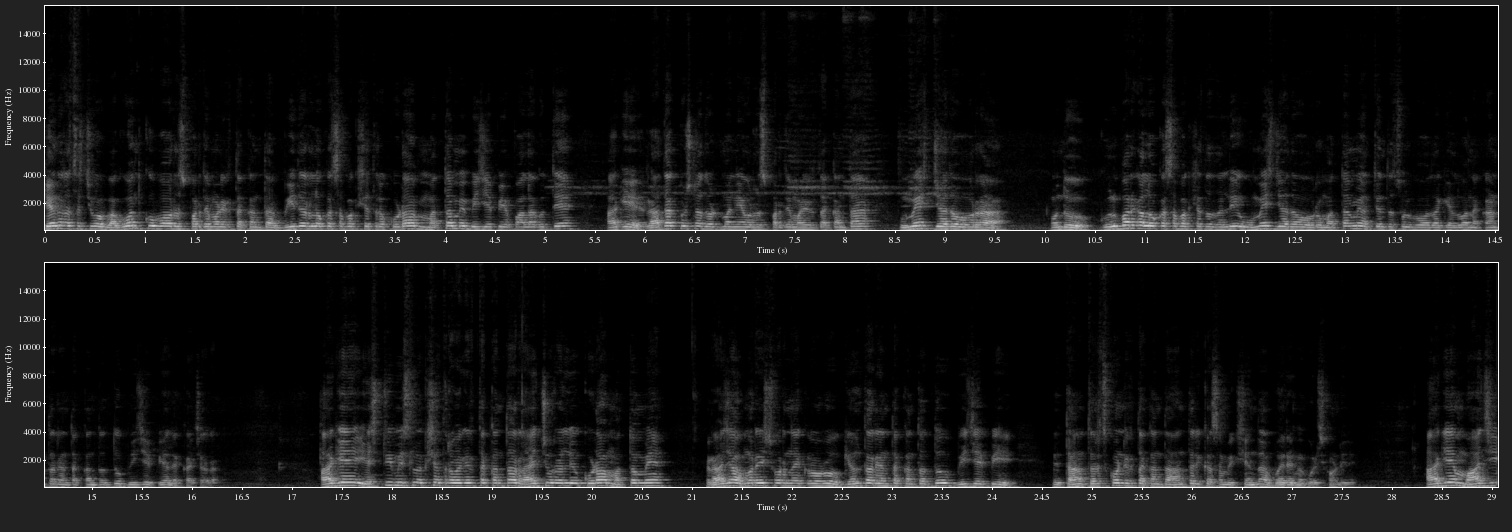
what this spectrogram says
ಕೇಂದ್ರ ಸಚಿವ ಭಗವಂತ್ ಖೂಬಾ ಅವರು ಸ್ಪರ್ಧೆ ಮಾಡಿರ್ತಕ್ಕಂಥ ಬೀದರ್ ಲೋಕಸಭಾ ಕ್ಷೇತ್ರ ಕೂಡ ಮತ್ತೊಮ್ಮೆ ಬಿ ಜೆ ಪಿಯ ಪಾಲಾಗುತ್ತೆ. ಹಾಗೆ ರಾಧಾಕೃಷ್ಣ ದೊಡ್ಡಮನಿ ಅವರು ಸ್ಪರ್ಧೆ ಮಾಡಿರ್ತಕ್ಕಂಥ ಉಮೇಶ್ ಜಾಧವ್ ಅವರ ಒಂದು ಗುಲ್ಬರ್ಗ ಲೋಕಸಭಾ ಕ್ಷೇತ್ರದಲ್ಲಿ ಉಮೇಶ್ ಜಾಧವ್ ಅವರು ಮತ್ತೊಮ್ಮೆ ಅತ್ಯಂತ ಸುಲಭವಾದ ಗೆಲುವನ್ನು ಕಾಣ್ತಾರೆ ಅಂತಕ್ಕಂಥದ್ದು ಬಿಜೆಪಿಯ ಲೆಕ್ಕಾಚಾರ. ಹಾಗೆ ಎಸ್ ಟಿ ಮೀಸಲು ಕ್ಷೇತ್ರವಾಗಿರ್ತಕ್ಕಂಥ ರಾಯಚೂರಲ್ಲಿಯೂ ಕೂಡ ಮತ್ತೊಮ್ಮೆ ರಾಜಾ ಅಮರೇಶ್ವರ ನಾಯ್ಕರವರು ಗೆಲ್ತಾರೆ ಅಂತಕ್ಕಂಥದ್ದು ಬಿಜೆಪಿ ತಾನು ತರಿಸ್ಕೊಂಡಿರ್ತಕ್ಕಂಥ ಆಂತರಿಕ ಸಮೀಕ್ಷೆಯಿಂದ ಬಹಿರಂಗಗೊಳಿಸಿಕೊಂಡಿದೆ. ಹಾಗೆ ಮಾಜಿ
